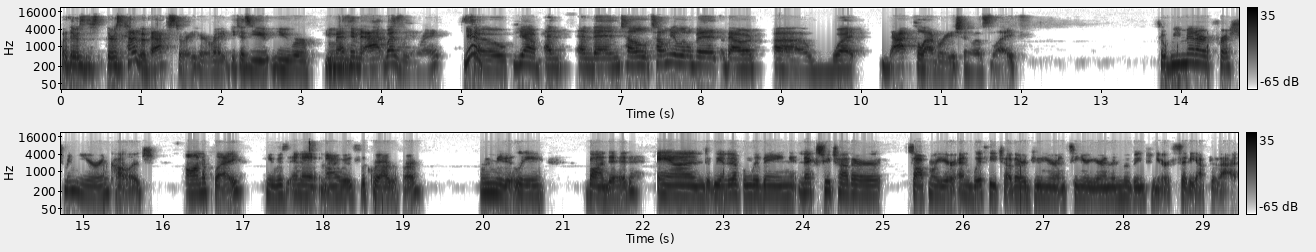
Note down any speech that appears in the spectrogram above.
But there's there's kind of a backstory here, right? Because you you were you mm-hmm. met him at Wesleyan, right? Yeah. So yeah, and and then tell tell me a little bit about uh, what that collaboration was like. So we met our freshman year in college on a play he was in it and I was the choreographer. We immediately bonded and we ended up living next to each other sophomore year and with each other junior and senior year and then moving to New York City after that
